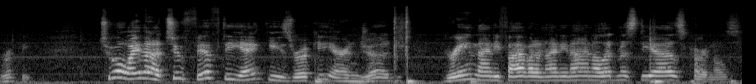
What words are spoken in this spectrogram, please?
rookie. 208 out of 250, Yankees rookie, Aaron Judge. Green, 95 out of 99, Aledmys Diaz, Cardinals.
